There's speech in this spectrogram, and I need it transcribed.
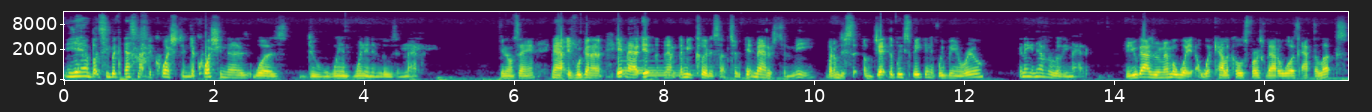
Yeah, but see, but that's not the question. The question is, was do win, winning and losing matter? You know what I'm saying? Now, if we're gonna, it matter. It, let let me clear this up too. It matters to me, but I'm just objectively speaking. If we're being real, it ain't never really mattered. Do you guys remember what what Calicoe's first battle was after Lux?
